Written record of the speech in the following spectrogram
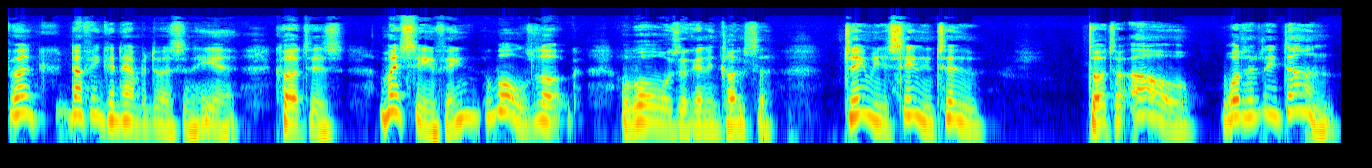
Nothing can happen to us in here. Curtis, am I seeing anything? The walls, look. The walls are getting closer. Jamie, the ceiling too. Doctor, oh, what have they done?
